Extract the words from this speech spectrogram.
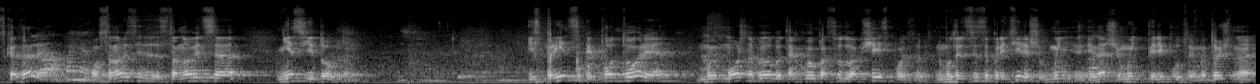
сказали, А, понятно. он становится, становится несъедобным. И в принципе по Торе мы, можно было бы такую посуду вообще использовать. Но мудрецы запретили, чтобы мы, иначе мы перепутаем. Мы точно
